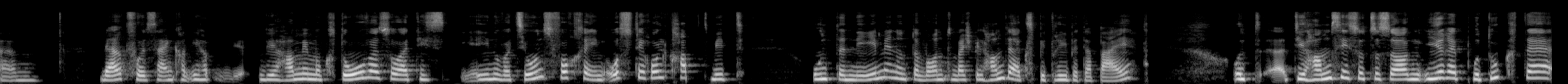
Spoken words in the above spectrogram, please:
ähm, wertvoll sein kann. Ich wir haben im Oktober so eine Innovationswoche in Osttirol gehabt mit Unternehmen und da waren zum Beispiel Handwerksbetriebe dabei. Und äh, die haben sie sozusagen ihre Produkte äh,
